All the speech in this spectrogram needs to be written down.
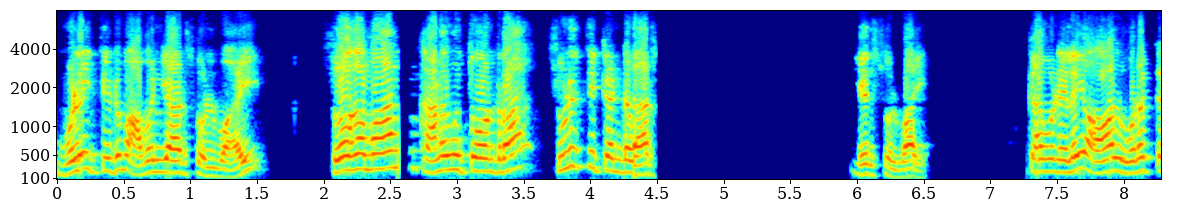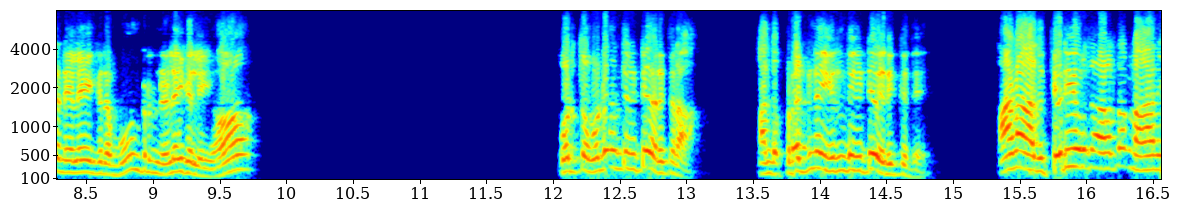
முளைத்திடும் அவன் யார் சொல்வாய்? சோகமாம் கனவு தோன்றா சுழித்து கண்ட யார் ஏறு சொல்வாய். கனவு நிலை ஆள் உறக்க நிலைங்கிற மூன்று நிலைகளையும் ஒருத்தன் உணர்ந்துகிட்டே இருக்கிறான். அந்த பிரஜனை இருந்துகிட்டே இருக்குது. ஆனா அது தெரியறதால தான் நான்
